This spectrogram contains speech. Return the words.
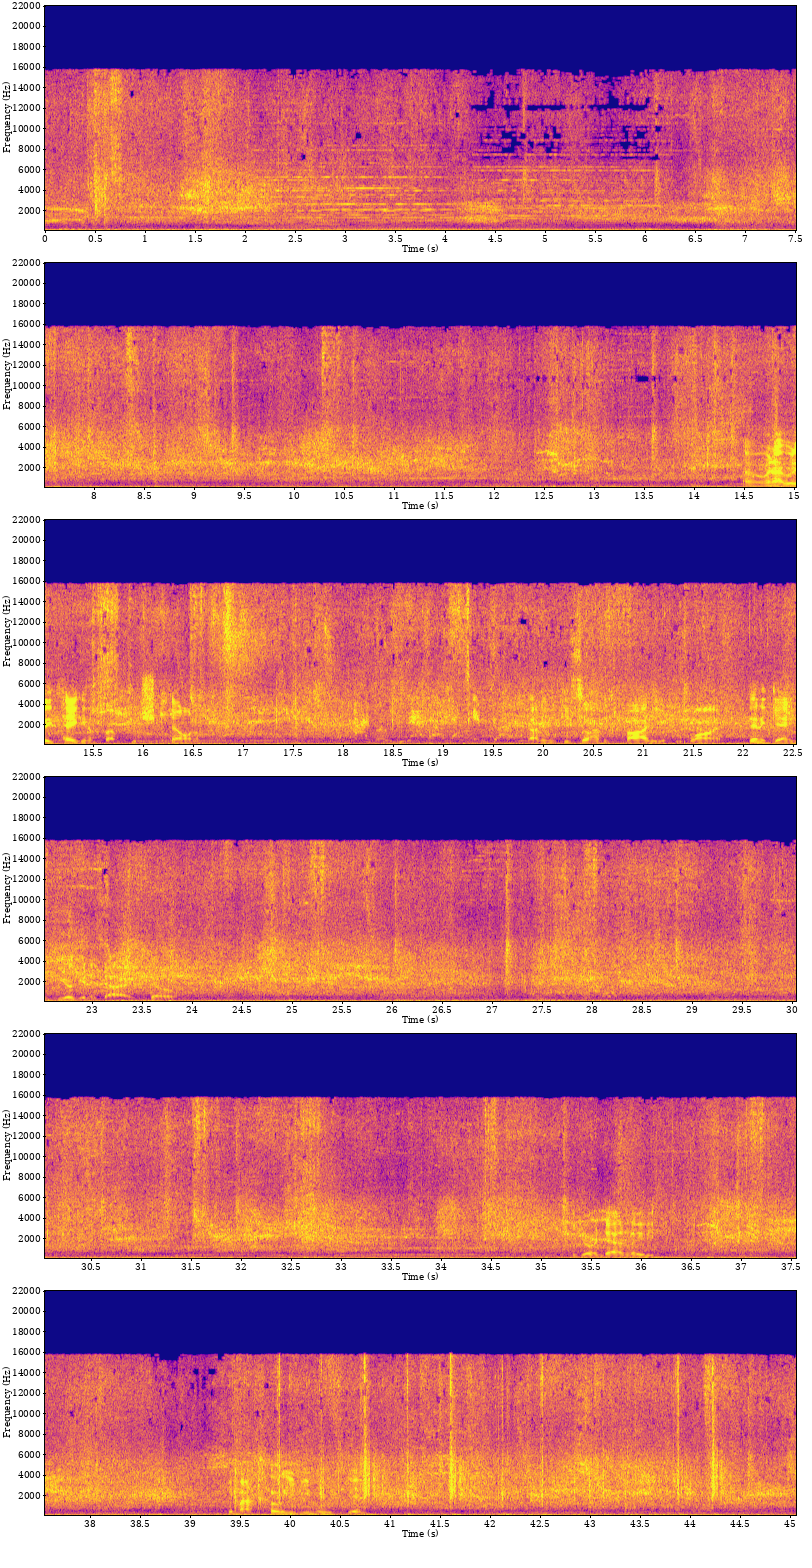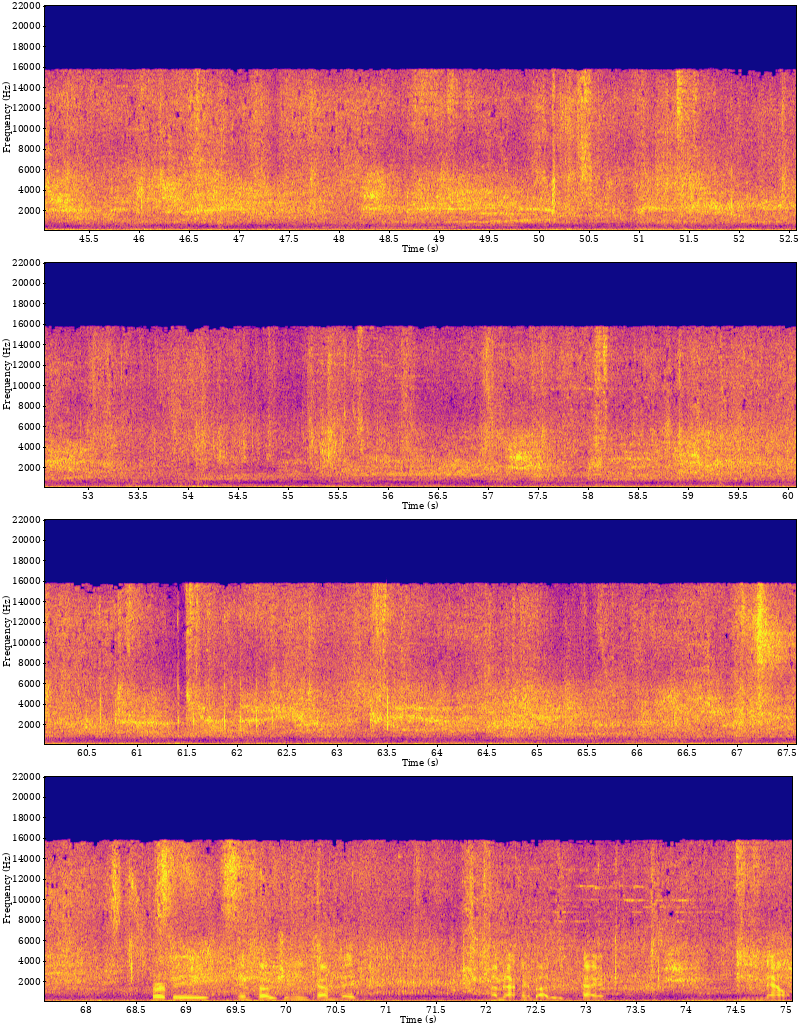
I mean, we're not really taking him from, we're just killing him. I mean, you can still have his body if you want. Then again, you're gonna die, so. Going down, lady. Get my cleavy moves in. Implosion incoming. I'm not gonna bother with the tire. Now.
